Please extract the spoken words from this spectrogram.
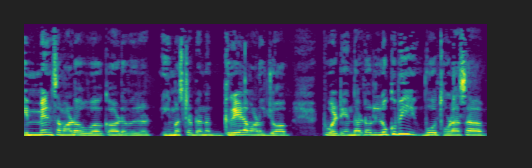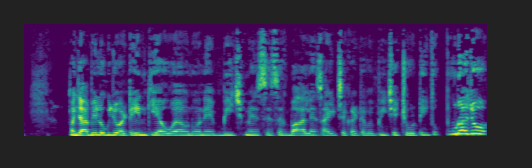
immense amount of workout he must have done a great amount of job to attain that और लुक भी वो थोड़ा सा पंजाबी लोग जो अटेन किया हुआ है, उन्होंने बीच में से सिर्फ़ बाल हैं साइड से कटे हुए, पीछे चोटी तो पूरा जो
